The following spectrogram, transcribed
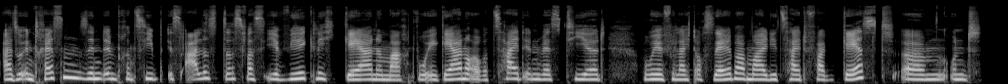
Also Interessen sind im Prinzip, ist alles das, was ihr wirklich gerne macht, wo ihr gerne eure Zeit investiert, wo ihr vielleicht auch selber mal die Zeit vergesst ähm, und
